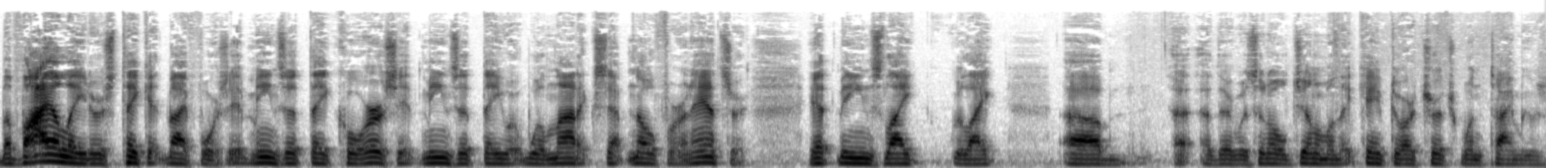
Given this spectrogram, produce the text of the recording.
The violators take it by force. It means that they coerce. It means that they will not accept no for an answer. It means like like um, uh, there was an old gentleman that came to our church one time. He was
